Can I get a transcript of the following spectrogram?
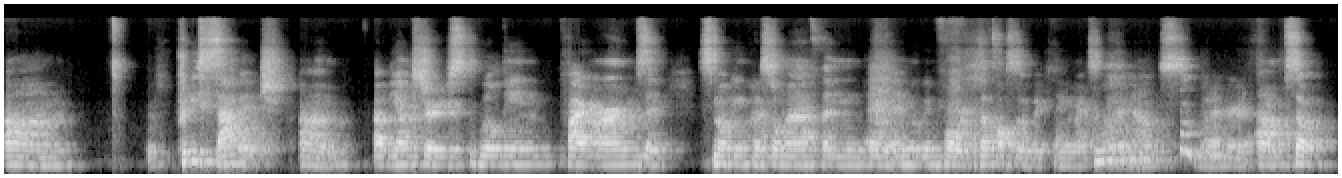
um, pretty savage um, of youngsters wielding firearms and smoking crystal meth and, and, and moving forward because that's also a big thing in Mexico right now is what I heard. Um, so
